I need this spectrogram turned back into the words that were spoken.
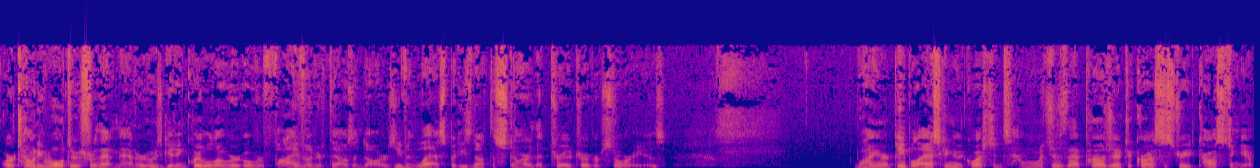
or Tony Wolters for that matter, who's getting quibbled over over five hundred thousand dollars, even less, but he's not the star that Tre- Trevor Story is. Why aren't people asking the questions? How much is that project across the street costing you?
